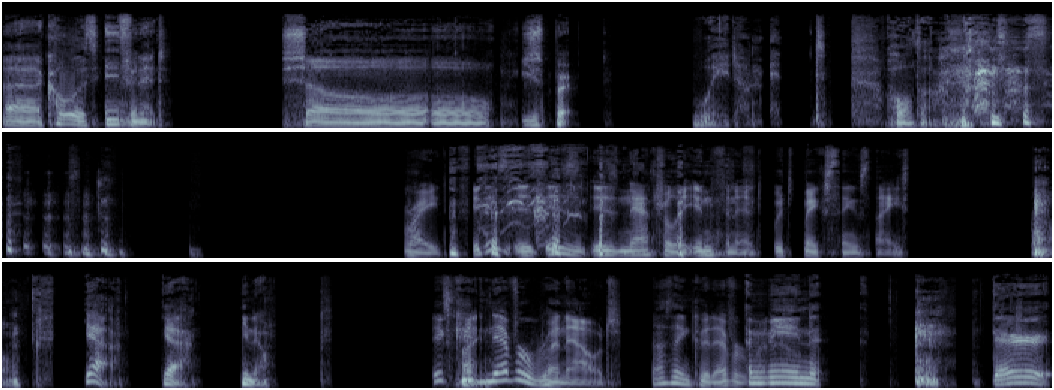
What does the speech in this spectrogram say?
uh, coal is infinite. So you just. Bur- Wait a minute. Hold on. Right. It is it is is naturally infinite, which makes things nice. So, yeah. Yeah. You know. it could fine. never run out. Nothing could ever I run out. mean, there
